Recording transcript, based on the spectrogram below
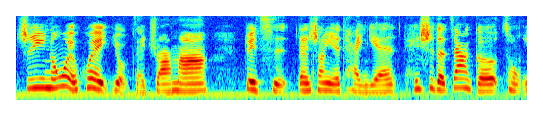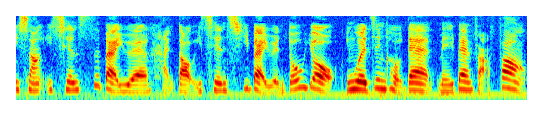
质疑农委会有在抓吗？对此，蛋商也坦言，黑市的价格从一箱一千四百元喊到一千七百元都有，因为进口蛋没办法放，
